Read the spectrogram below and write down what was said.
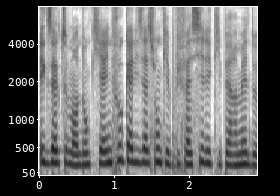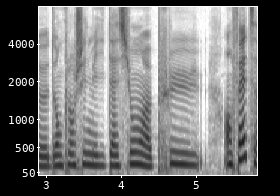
Exactement. Donc il y a une focalisation qui est plus facile et qui permet d'enclencher une méditation plus... En fait,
